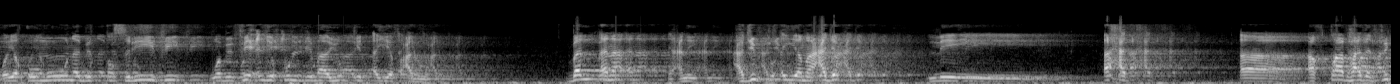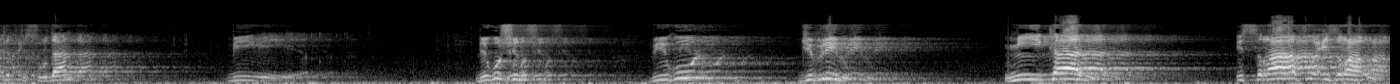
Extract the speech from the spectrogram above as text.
ويقومون بالتصريف وبفعل كل ما يمكن أن يفعلوه. بل أنا يعني عجبت أيما عجب لأحد آه، أخطاب هذا الفكر في السودان بيقول شنو؟ بيقول جبريل ميكال إسراف عزراء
